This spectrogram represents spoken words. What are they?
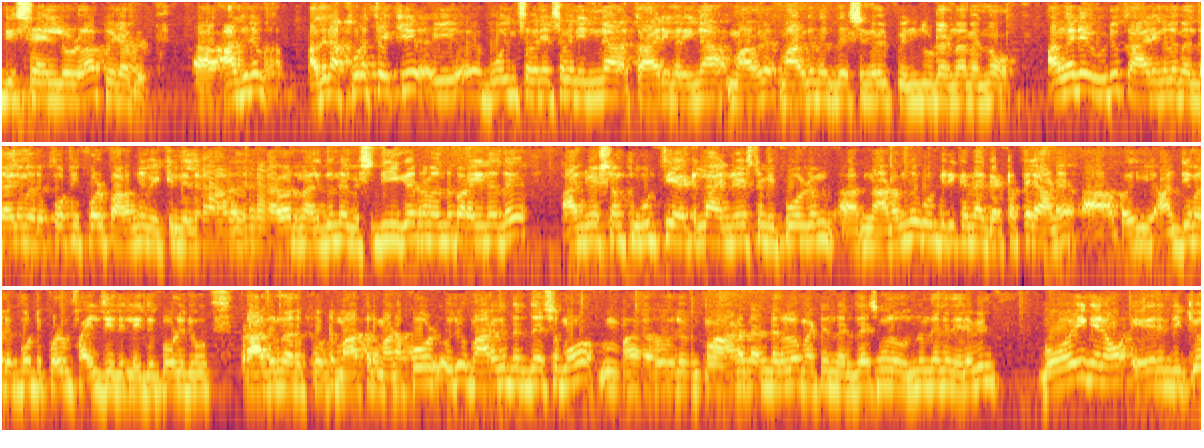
ഡിസൈനിലുള്ള പിഴവ്. അതിന് അതിനപ്പുറത്തേക്ക് ഈ ബോയിങ് സെവൻ എയ്റ്റ് സെവൻ ഇന്ന കാര്യങ്ങൾ ഇന്ന മാർഗ- മാർഗനിർദ്ദേശങ്ങൾ പിന്തുടരണമെന്നോ അങ്ങനെ ഒരു കാര്യങ്ങളും എന്തായാലും റിപ്പോർട്ട് ഇപ്പോൾ പറഞ്ഞു വെക്കുന്നില്ല. അവർ നൽകുന്ന വിശദീകരണം എന്ന് പറയുന്നത് അന്വേഷണം പൂർത്തിയായിട്ടില്ല. അന്വേഷണം ഇപ്പോഴും നടന്നുകൊണ്ടിരിക്കുന്ന ഘട്ടത്തിലാണ്. ഈ അന്തിമ റിപ്പോർട്ട് ഇപ്പോഴും ഫയൽ ചെയ്തിട്ടില്ല. ഇതിപ്പോൾ ഒരു പ്രാഥമിക റിപ്പോർട്ട് മാത്രമാണ്. അപ്പോൾ ഒരു മാർഗനിർദ്ദേശമോ ഒരു മാനദണ്ഡങ്ങളോ മറ്റു നിർദ്ദേശങ്ങളോ ഒന്നും തന്നെ നിലവിൽ ബോയിങ്ങിനോ എയർ ഇന്ത്യക്കോ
